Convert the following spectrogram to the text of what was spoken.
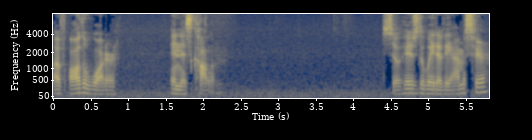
of all the water in this column. So here's the weight of the atmosphere,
